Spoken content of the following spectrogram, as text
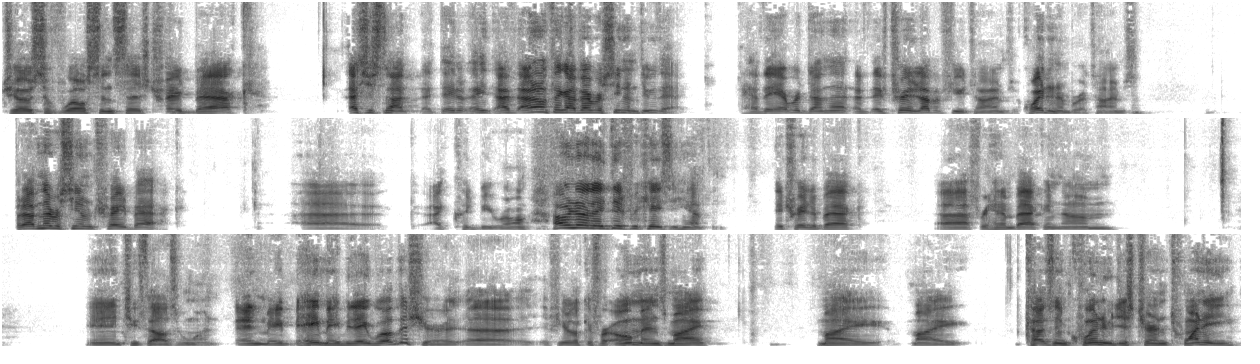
Joseph Wilson says trade back. That's just not. They, they, I don't think I've ever seen them do that. Have they ever done that? They've traded up a few times, quite a number of times, but I've never seen them trade back. Uh, I could be wrong. Oh no, they did for Casey Hampton. They traded back uh, for him back in um, in 2001. And maybe, hey, maybe they will this year. Uh, if you're looking for omens, my my my cousin Quinn, who just turned 20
